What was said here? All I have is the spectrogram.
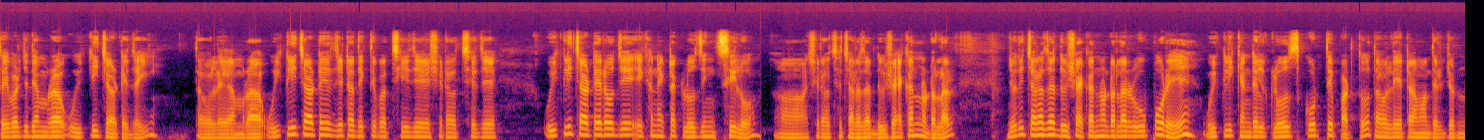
তো এবার যদি আমরা উইকলি চার্টে যাই তাহলে আমরা উইকলি চার্টে যেটা দেখতে পাচ্ছি যে সেটা হচ্ছে যে উইকলি চার্টেরও যে এখানে একটা ক্লোজিং ছিল সেটা হচ্ছে চার হাজার দুইশো একান্ন ডলার যদি চার হাজার দুইশো একান্ন ডলারের উপরে উইকলি ক্যান্ডেল ক্লোজ করতে পারতো, তাহলে এটা আমাদের জন্য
